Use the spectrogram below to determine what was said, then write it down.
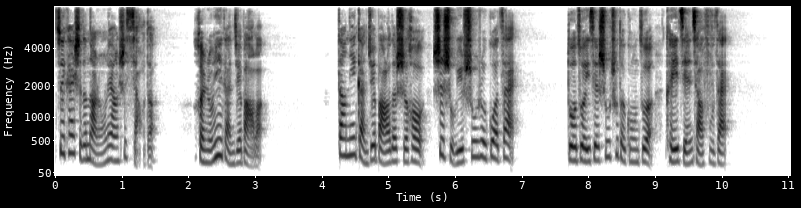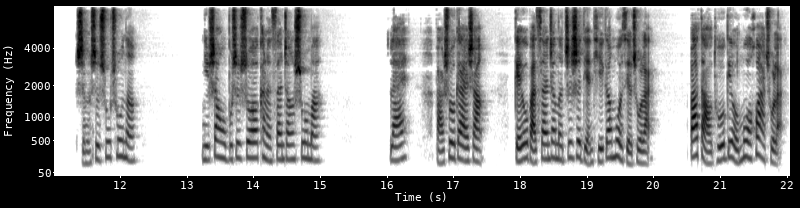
最开始的脑容量是小的，很容易感觉饱了。当你感觉饱了的时候，是属于输入过载，多做一些输出的工作可以减小负载。什么是输出呢？你上午不是说看了三章书吗？来，把书盖上，给我把三章的知识点提纲默写出来，把导图给我默画出来，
